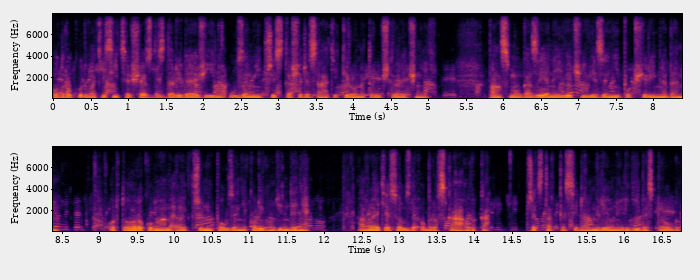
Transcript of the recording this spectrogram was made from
Od roku 2006 zde lidé žijí na území 360 km čtverečních. Pásmo Gazy je největší vězení pod širým nebem. Od toho roku máme elektřinu pouze několik hodin denně. A v létě jsou zde obrovská horka. Představte si dva miliony lidí bez proudu.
